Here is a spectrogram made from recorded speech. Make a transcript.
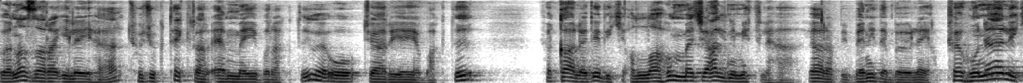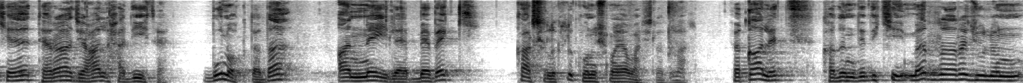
ve nazara ileyha. Çocuk tekrar emmeyi bıraktı ve o cariyeye baktı. Fekale dedi ki Allahümme cealni mitleha. Ya Rabbi beni de böyle yap. Fehunalike teraci'al hadite. Bu noktada anne ile bebek karşılıklı konuşmaya başladılar. Fekalet kadın dedi ki merra raculun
